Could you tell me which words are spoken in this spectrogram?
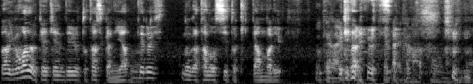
あ今までの経験で言うと確かにやってるのが楽しい時ってあんまり受けない。受けないです受けないあそうなんだ。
